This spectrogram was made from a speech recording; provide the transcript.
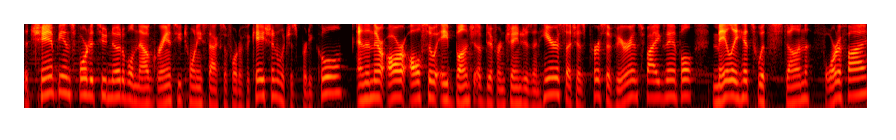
The Champion's Fortitude notable now grants you 20 stacks of Fortification, which is pretty cool. And then there are also a bunch of different changes in here, such as Perseverance, by example. Melee hits with stun stun fortify,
